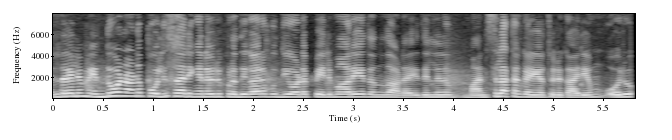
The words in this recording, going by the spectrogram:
എന്തായാലും എന്തുകൊണ്ടാണ് പോലീസുകാർ ഇങ്ങനെ ഒരു പ്രതികാര ബുദ്ധിയോടെ പെരുമാറിയതെന്നതാണ് ഇതിൽ നിന്ന് മനസ്സിലാക്കാൻ കഴിയാത്തൊരു കാര്യം. ഒരു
